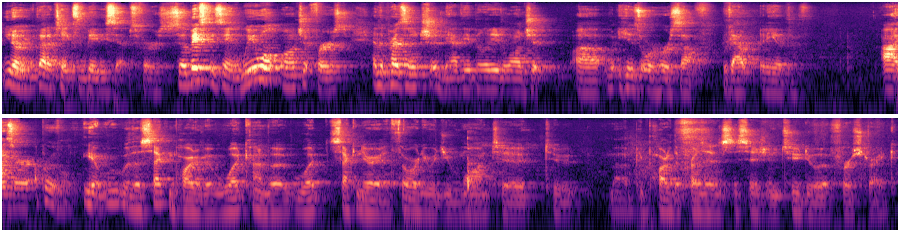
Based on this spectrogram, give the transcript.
you know, you've got to take some baby steps first. So basically saying we won't launch it first, and the president shouldn't have the ability to launch it uh, his or herself without any of the eyes or approval. Yeah, with the second part of it, what kind of a what secondary authority would you want to to uh, be part of the president's decision to do a first strike?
